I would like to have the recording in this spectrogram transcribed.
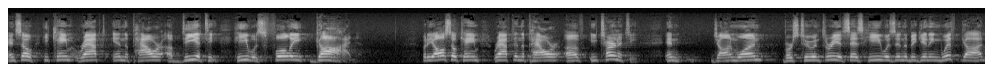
And so he came wrapped in the power of deity. He was fully God. But he also came wrapped in the power of eternity. In John 1, verse 2 and 3, it says, He was in the beginning with God.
